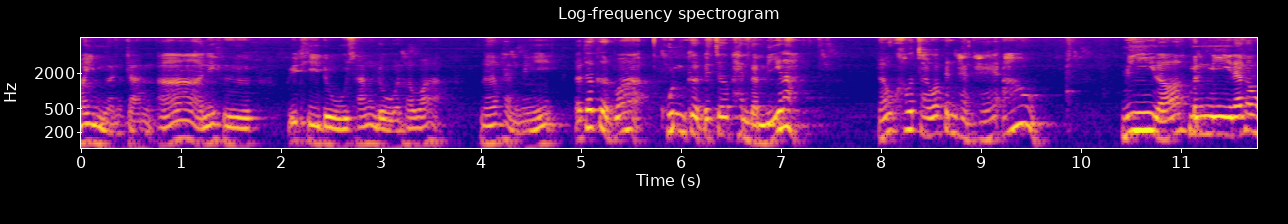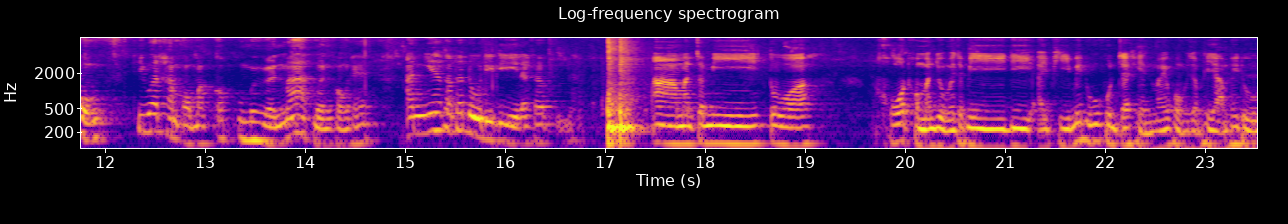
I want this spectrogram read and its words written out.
ไม่เหมือนกันอ่าอันนี้คือวิธีดูช่างดูนะครับว่าเนื้อแผ่นนี้ แล้วถ้าเกิดว่าคุณเกิดไปเจอแผ่นแบบนี้ล่ะ แล้วเข้าใจว่าเป็นแผ่นแท้อ้าวมีเหรอ มันมีนะครับผมที่ว่าทำออกมาก็เหมือนมากเหมือนของแท้ อันนี้ยครับถ้าดูดีๆนะครับ อ่ามันจะมีตัวโค้ดของมันอยู่มันจะมี DIP ไม่รู้คุณจะเห็นไหมผมจะพยายามให้ดู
